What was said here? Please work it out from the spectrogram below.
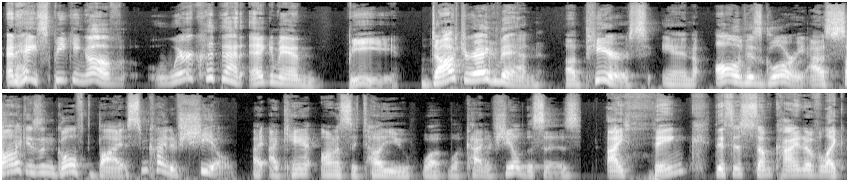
And hey, speaking of, where could that Eggman be? Dr. Eggman appears in all of his glory as Sonic is engulfed by some kind of shield. I, I can't honestly tell you what, what kind of shield this is. I think this is some kind of like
